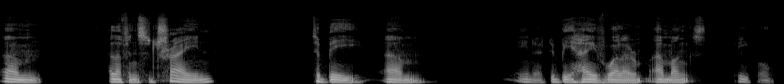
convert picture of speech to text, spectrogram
um, elephants are trained to be, um, you know, to behave well amongst people.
